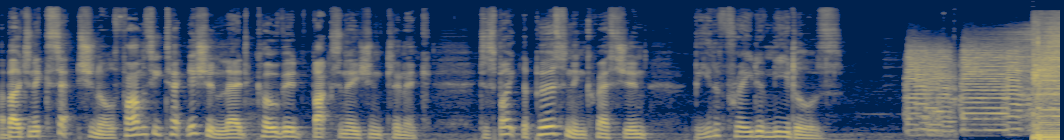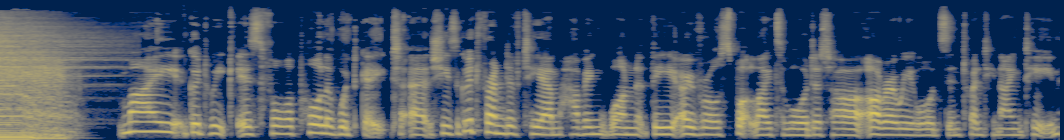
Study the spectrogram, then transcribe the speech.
about an exceptional pharmacy technician led COVID vaccination clinic, despite the person in question being afraid of needles. My good week is for Paula Woodgate. Uh, she's a good friend of TM, having won the overall Spotlight Award at our ROE Awards in 2019.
